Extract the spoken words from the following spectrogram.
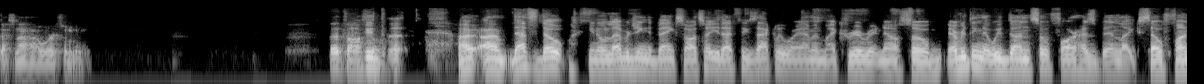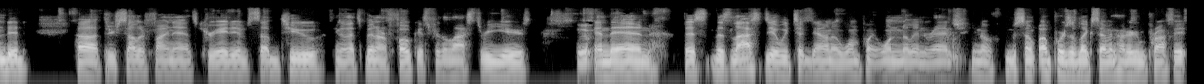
That's not how it works for me. That's awesome. Dude, uh, I, I, that's dope. You know, leveraging the bank. So I'll tell you, that's exactly where I am in my career right now. So everything that we've done so far has been like self-funded uh, through seller finance, creative, sub two. You know, that's been our focus for the last three years. Yep. And then this this last deal, we took down a 1.1 million ranch. You know, some upwards of like 700 in profit,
